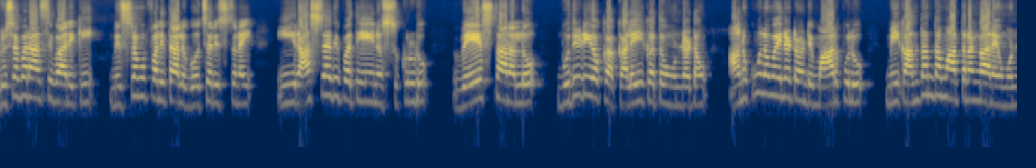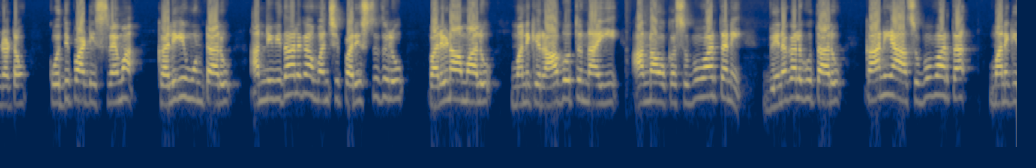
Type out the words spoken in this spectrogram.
వృషభ రాశి వారికి మిశ్రమ ఫలితాలు గోచరిస్తున్నాయి. ఈ రాష్ట్రాధిపతి అయిన శుక్రుడు వ్యయ స్థానంలో బుధుడి యొక్క కలయికతో ఉండటం అనుకూలమైనటువంటి మార్పులు మీకు అంతంత మాత్రంగానే ఉండటం కొద్దిపాటి శ్రమ కలిగి ఉంటారు. అన్ని విధాలుగా మంచి పరిస్థితులు పరిణామాలు మనకి రాబోతున్నాయి అన్న ఒక శుభవార్తని వినగలుగుతారు. కానీ ఆ శుభవార్త మనకి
